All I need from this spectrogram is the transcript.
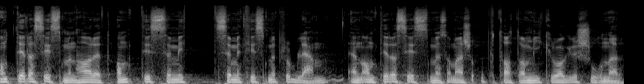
Antirasismen har et antisemittismeproblem. En antirasisme som er så opptatt av mikroaggresjoner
